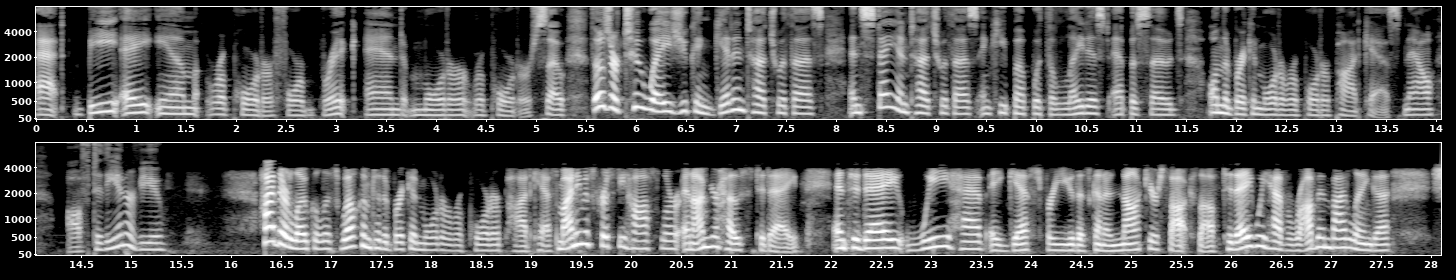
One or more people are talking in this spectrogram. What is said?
at BAM Reporter for Brick and Mortar Reporter. So, those are two ways you can get in touch with us and stay in touch with us and keep up with the latest episodes on the Brick and Mortar Reporter podcast. Now, off to the interview. Hi there, localists. Welcome to the Brick and Mortar Reporter podcast. My name is Christy Hostler, and I'm your host today. And today we have a guest for you that's going to knock your socks off. Today we have Robin Bylenga.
